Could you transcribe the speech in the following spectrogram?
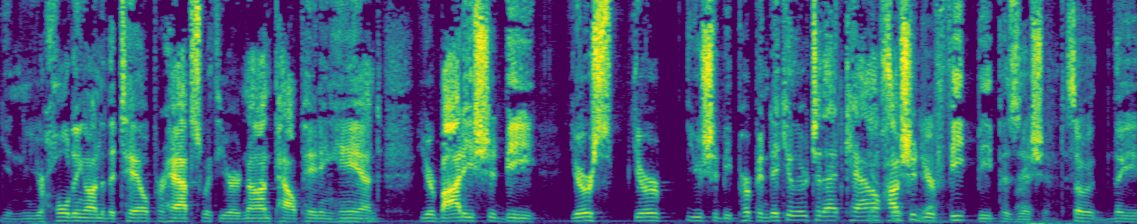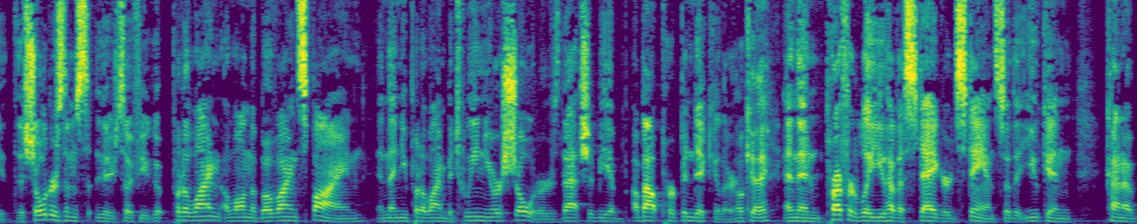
you- you're holding onto the tail perhaps with your non-palpating hand. Your body should be your your you should be perpendicular to that cow. Yeah, How should yeah. your feet be positioned? So the the shoulders them. So if you go, put a line along the bovine spine and then you put a line between your shoulders, that should be a, about perpendicular. Okay. And then preferably you have a staggered stance so that you can kind of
